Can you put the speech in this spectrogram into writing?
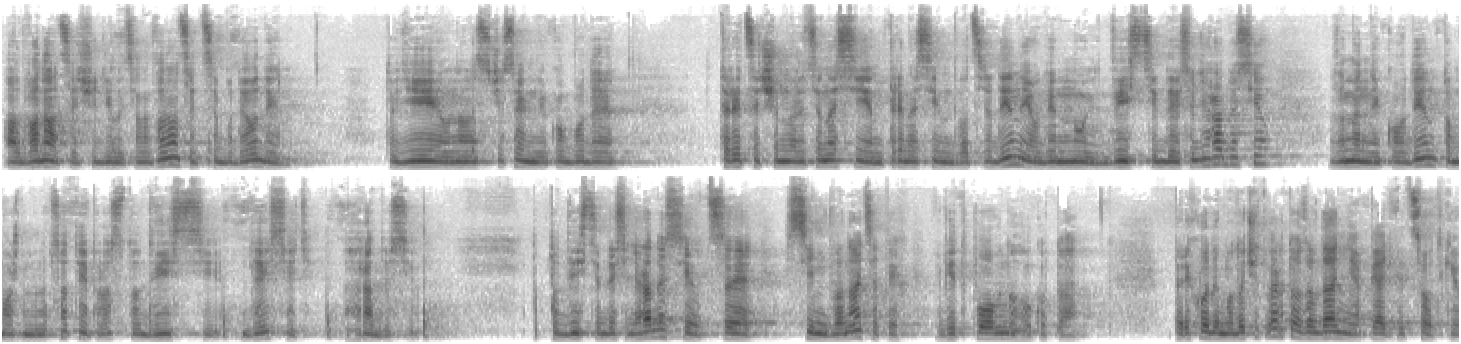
А 12, що ділиться на 12, це буде 1. Тоді у нас чисельнику буде 30, що множиться на 7, 3 на 7 21 і 1 0 210 градусів. Знаменнику 1, то можна написати просто 210 градусів. Тобто 210 градусів це 7 дванадцятих від повного кута. Переходимо до четвертого завдання 5%.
